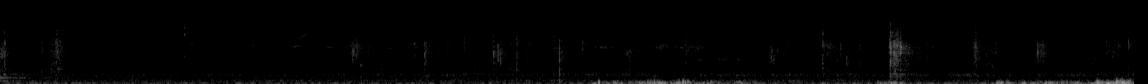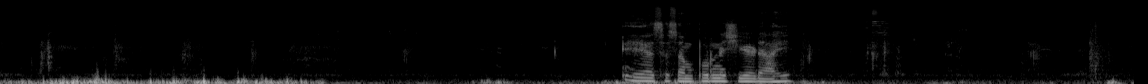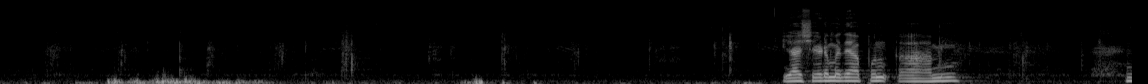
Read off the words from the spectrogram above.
हे असं संपूर्ण शेड आहे. या शेडमध्ये आपण आम्ही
